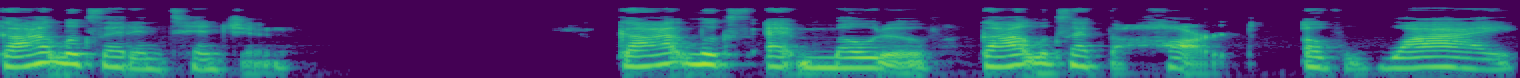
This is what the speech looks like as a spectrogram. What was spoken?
God looks at intention, God looks at motive, God looks at the heart of why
